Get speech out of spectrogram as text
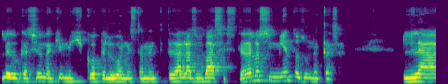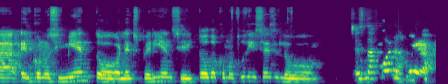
la educación aquí en México, te lo digo honestamente, te da las bases, te da los cimientos de una casa. La, el conocimiento, la experiencia y todo, como tú dices, lo, Está fuera.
